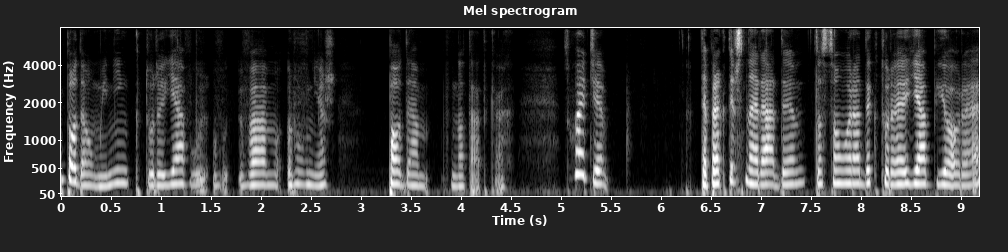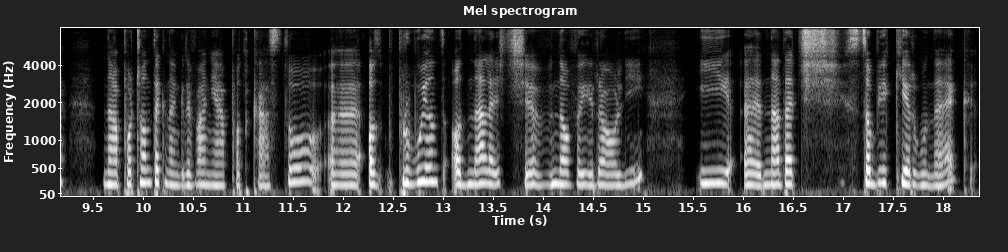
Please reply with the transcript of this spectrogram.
i podał mi link, który ja Wam również podam w notatkach. Słuchajcie, te praktyczne rady to są rady, które ja biorę na początek nagrywania podcastu, e, próbując odnaleźć się w nowej roli i e, nadać sobie kierunek.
